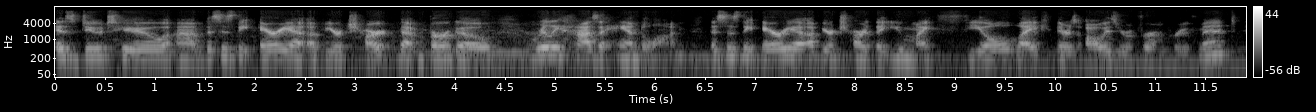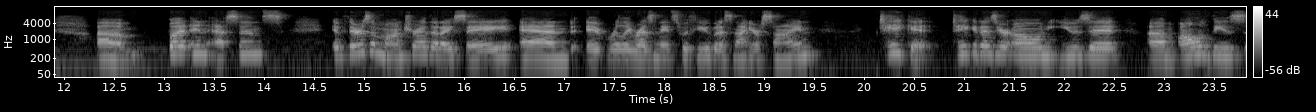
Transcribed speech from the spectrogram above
is due to um, this is the area of your chart that Virgo really has a handle on. This is the area of your chart that you might feel like there's always room for improvement. Um, but in essence, if there's a mantra that I say and it really resonates with you, but it's not your sign, take it. Take it as your own, use it. Um, all of these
